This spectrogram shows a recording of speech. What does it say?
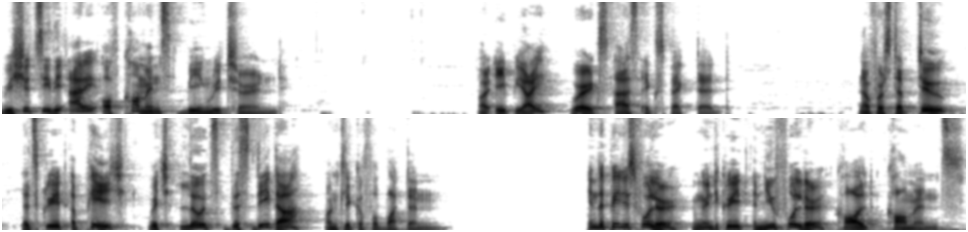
we should see the array of comments being returned. Our API works as expected. Now for step 2, let's create a page which loads this data on click of a button. In the pages folder, I'm going to create a new folder called comments.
